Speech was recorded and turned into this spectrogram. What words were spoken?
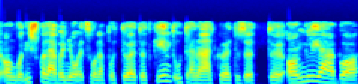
angol iskolába, 8 hónapot töltött kint, utána átköltözött Angliába,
